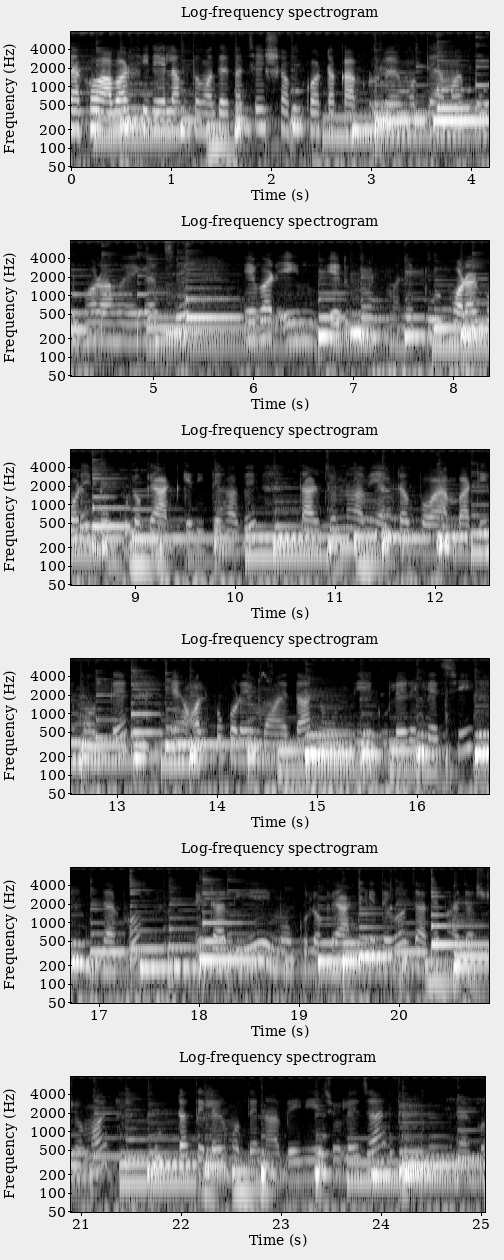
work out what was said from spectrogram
দেখো, আবার ফিরে এলাম তোমাদের কাছে। সব কটা কাঁকরোলের মধ্যে আমার পুর ভরা হয়ে গেছে। এবার এই এর মানে পুর ভরার পরে মুখগুলোকে আটকে দিতে হবে। তার জন্য আমি একটা বাটির মধ্যে অল্প করে ময়দা, নুন দিয়ে গুলে রেখেছি। দেখো, এটা দিয়ে এই মুখগুলোকে আটকে দেবো যাতে ভাজার সময় পুরটা তেলের মধ্যে না বেরিয়ে চলে যায়। দেখো,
